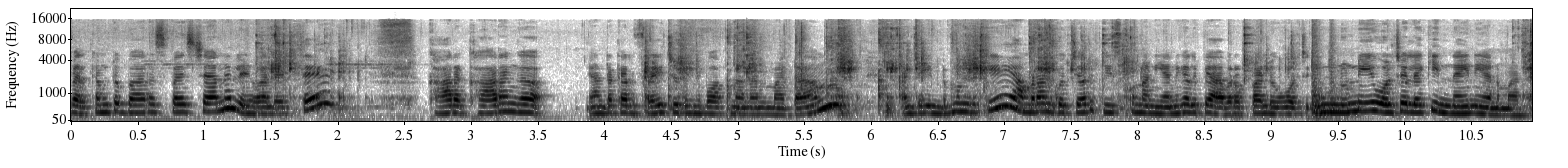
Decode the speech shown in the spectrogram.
welcome to Bharat spice channel. ఇవాళైతే కార కారంగా ఎండకాయలు ఫ్రై చూపించబోతున్నాను అనమాట అంటే ఇంటి ముందుకి అమ్మడానికి వచ్చారు తీసుకున్నాను ఇవన్నీ కలిపి యాభై రూపాయలు హోల్సే నుండి హోల్సేల్కి ఇన్ని అయినాయి అనమాట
